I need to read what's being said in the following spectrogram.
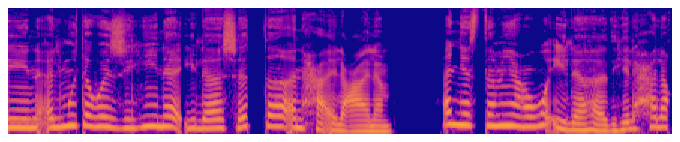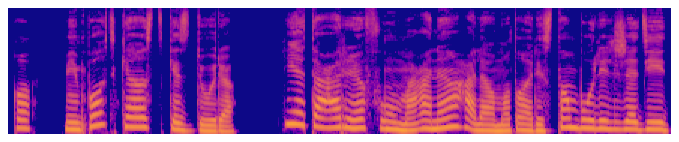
المسافرين المتوجهين إلى شتى أنحاء العالم أن يستمعوا إلى هذه الحلقة من بودكاست كزدورة. ليتعرفوا معنا على مطار إسطنبول الجديد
